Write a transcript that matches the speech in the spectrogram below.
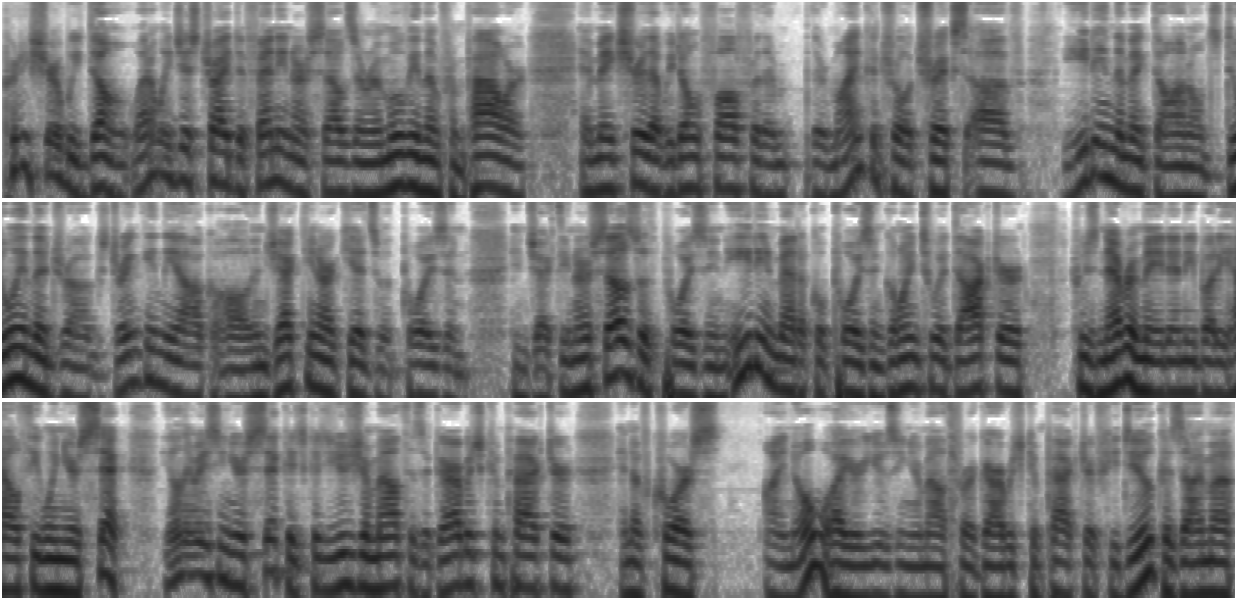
Pretty sure we don't. Why don't we just try defending ourselves and removing them from power and make sure that we don't fall for their, their mind control tricks of eating the McDonald's, doing the drugs, drinking the alcohol, injecting our kids with poison, injecting ourselves with poison, eating medical poison, going to a doctor who's never made anybody healthy when you're sick. The only reason you're sick is because you use your mouth as a garbage compactor. And of course, I know why you're using your mouth for a garbage compactor if you do, because I'm a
